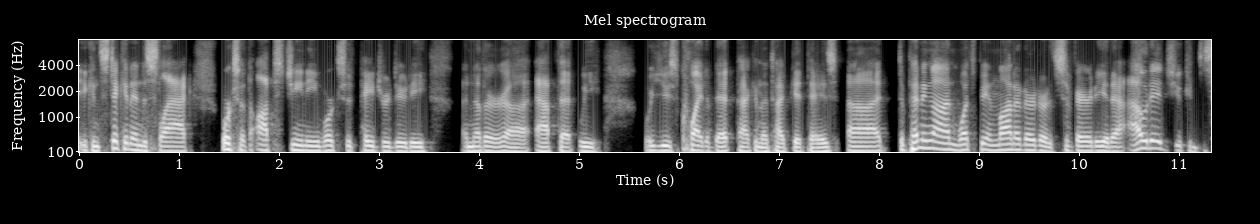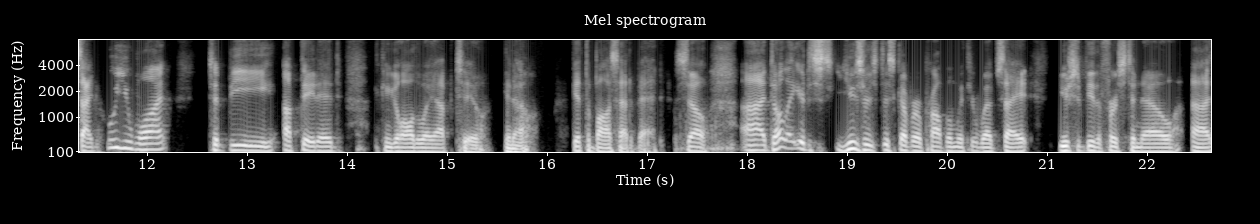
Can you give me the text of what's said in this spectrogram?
You can stick it into Slack. Works with Opsgenie. Works with PagerDuty, another app that we we used quite a bit back in the typekit days. Uh, depending on what's being monitored or the severity of the outage, you can decide who you want to be updated. It can go all the way up to, you know, get the boss out of bed. So uh, don't let your dis- users discover a problem with your website. You should be the first to know. Uh,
